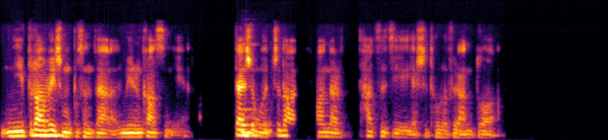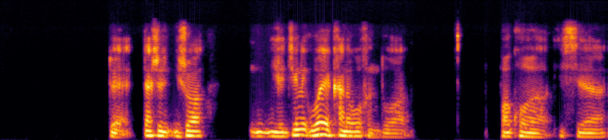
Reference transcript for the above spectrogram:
你不知道为什么不存在了，没人告诉你。但是我嗯知道 founder 他自己也是投的非常多，对。但是你说嗯也经历，我也看到过很多，包括一些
